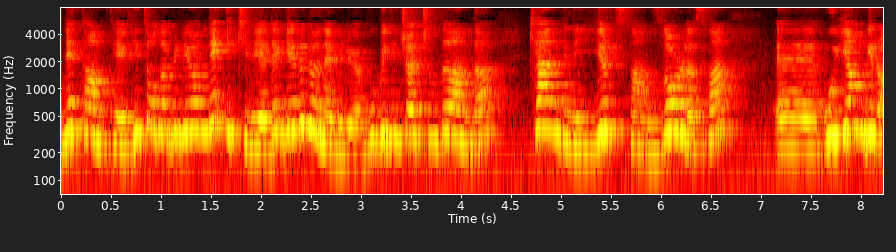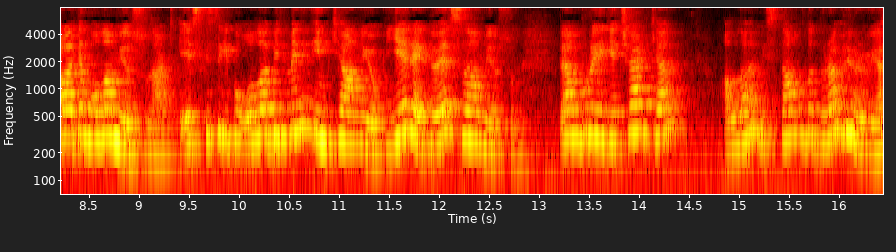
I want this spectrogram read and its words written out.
Ne tam tevhid olabiliyor ne ikiliye de geri dönebiliyor. Bu bilinç açıldığı anda kendini yırtsan, zorlasan e, uyuyan bir Adem olamıyorsun artık. Eskisi gibi olabilmenin imkanı yok. Yere göğe sığamıyorsun. Ben burayı geçerken Allah'ım İstanbul'da duramıyorum ya.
